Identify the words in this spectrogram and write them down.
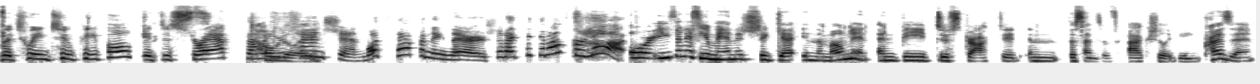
between two people, it distracts some totally. of your attention. What's happening there? Should I pick it up or not? Or even if you manage to get in the moment and be distracted in the sense of actually being present,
